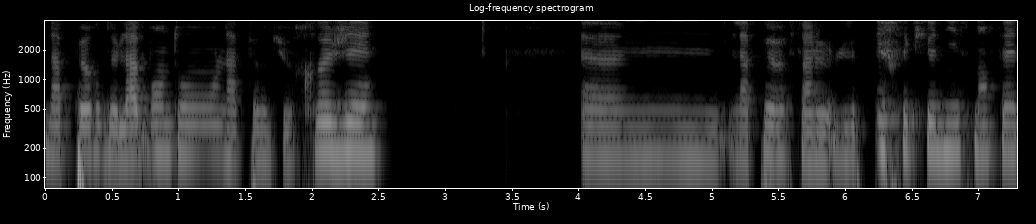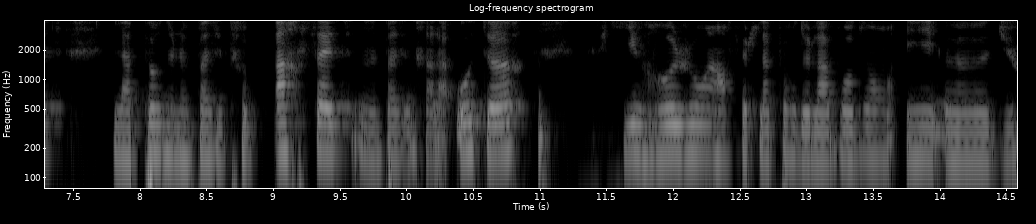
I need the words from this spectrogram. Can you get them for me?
la peur de l'abandon, la peur du rejet, la peur, enfin le, perfectionnisme en fait, la peur de ne pas être parfaite, de ne pas être à la hauteur, ce qui rejoint en fait la peur de l'abandon et euh, du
